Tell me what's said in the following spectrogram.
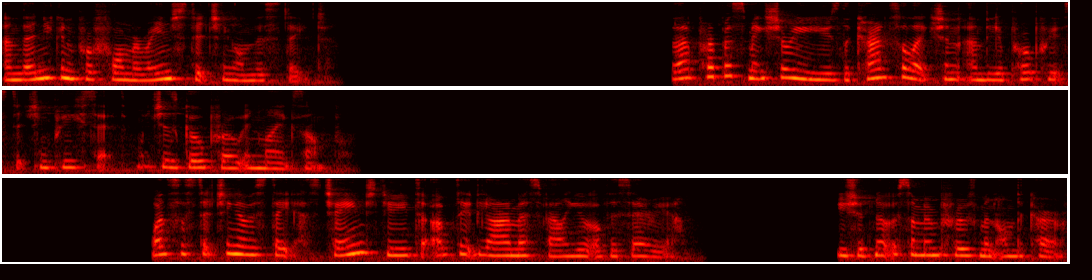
and then you can perform arrange stitching on this state. For that purpose, make sure you use the current selection and the appropriate stitching preset, which is GoPro in my example. Once the stitching of a state has changed, you need to update the RMS value of this area. You should notice some improvement on the curve.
